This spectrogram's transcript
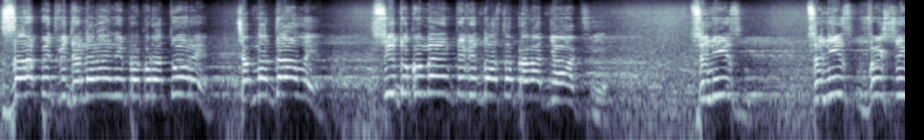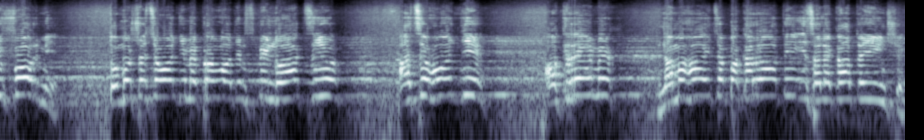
запит від Генеральної прокуратури, щоб надали всі документи відносно проведення акції. Цинізм, цинізм в вищій формі. Тому що сьогодні ми проводимо спільну акцію, а сьогодні окремих намагаються покарати і залякати інших.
